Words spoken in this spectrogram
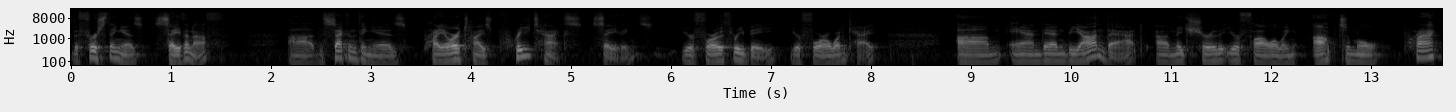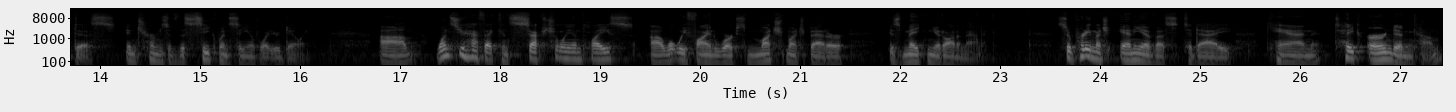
the first thing is save enough. Uh, the second thing is prioritize pre tax savings, your 403b, your 401k. Um, and then beyond that, uh, make sure that you're following optimal practice in terms of the sequencing of what you're doing. Um, once you have that conceptually in place, uh, what we find works much, much better is making it automatic. So, pretty much any of us today can take earned income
